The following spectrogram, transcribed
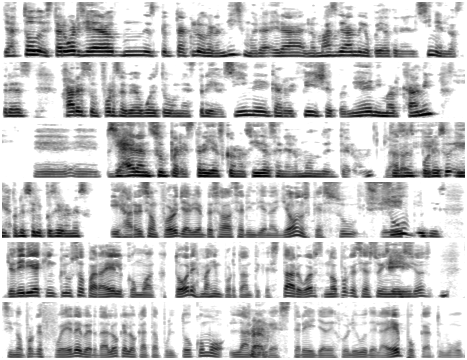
ya todo, Star Wars ya era un espectáculo grandísimo, era, era lo más grande que podía tener el cine. Los tres, Harrison Ford se había vuelto una estrella de cine, Carrie Fisher también y Mark Hamill. Eh, eh, pues ya eran súper estrellas conocidas en el mundo entero. ¿no? Claro, Entonces, por, y, eso, y, por eso le pusieron eso. Y Harrison Ford ya había empezado a hacer Indiana Jones, que es su, sí, su sí. Yo diría que incluso para él, como actor, es más importante que Star Wars, no porque sea su inicio, sino porque fue de verdad lo que lo catapultó como la claro. mega estrella de Hollywood de la época. Tuvo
